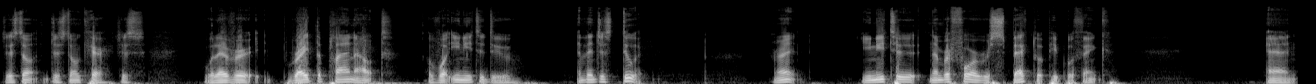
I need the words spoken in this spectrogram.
Just don't just don't care. Just whatever write the plan out of what you need to do and then just do it. Right? You need to number 4 respect what people think and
